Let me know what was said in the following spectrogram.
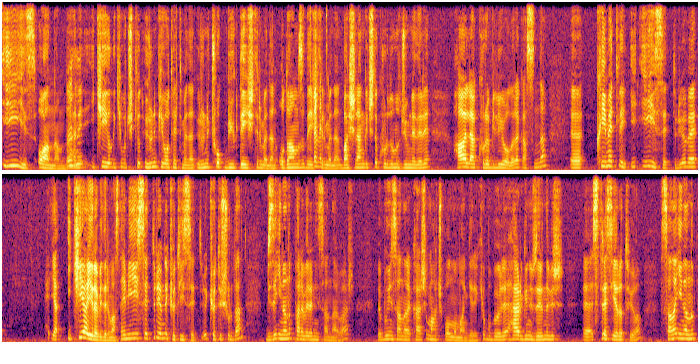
iyiyiz o anlamda. Hı hı. Hani iki yıl, iki buçuk yıl ürünü pivot etmeden, ürünü çok büyük değiştirmeden, odağımızı değiştirmeden, başlangıçta kurduğumuz cümleleri hala kurabiliyor olarak aslında e, kıymetli, iyi hissettiriyor ve ya ikiye ayırabilirim aslında. Hem iyi hissettiriyor hem de kötü hissettiriyor. Kötü şuradan bize inanıp para veren insanlar var ve bu insanlara karşı mahcup olmaman gerekiyor. Bu böyle her gün üzerinde bir e, stres yaratıyor. Sana inanıp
